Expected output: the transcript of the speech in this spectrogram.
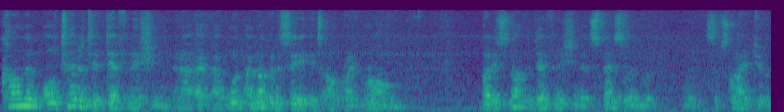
common alternative definition, and I, I, I won't, I'm not going to say it's outright wrong, but it's not the definition that Smedslund would, would subscribe to,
